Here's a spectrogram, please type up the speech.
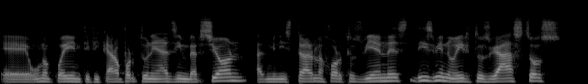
eh, uno puede identificar oportunidades de inversión, administrar mejor tus bienes, disminuir tus gastos.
